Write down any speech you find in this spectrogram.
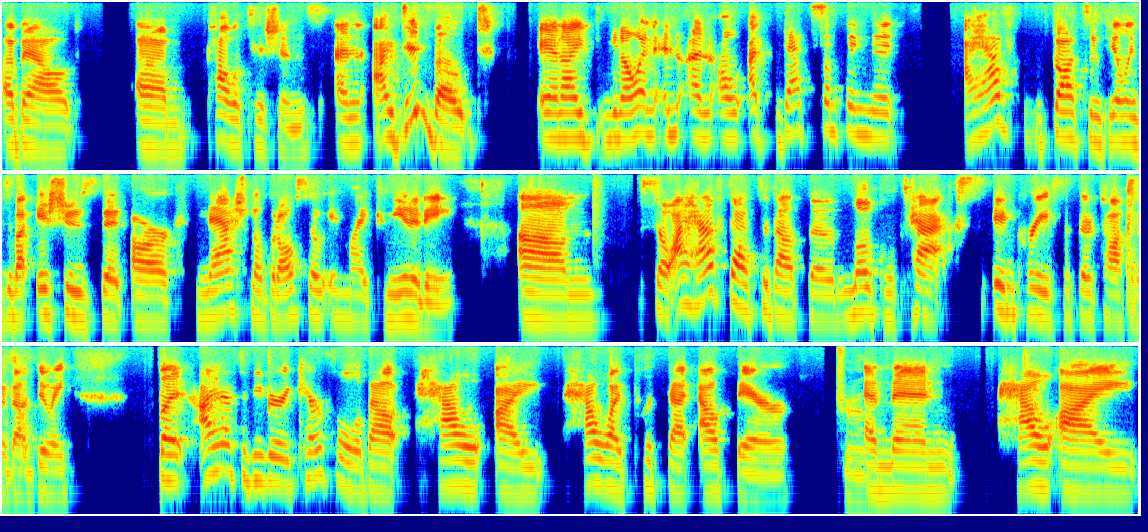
about um, politicians, and I did vote, and I, you know, and and and I, that's something that I have thoughts and feelings about issues that are national, but also in my community. Um, so I have thoughts about the local tax increase that they're talking about doing. But I have to be very careful about how I how I put that out there True. and then how I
